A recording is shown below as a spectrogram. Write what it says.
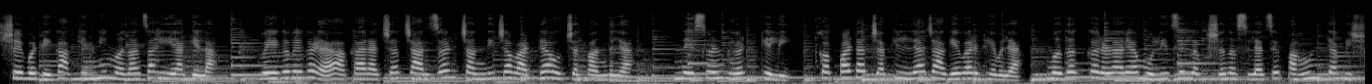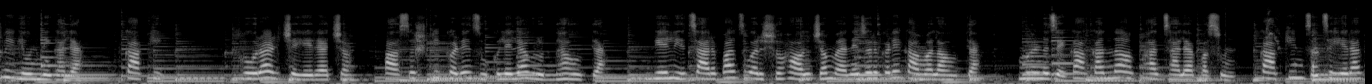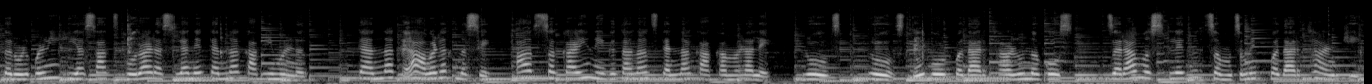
शेवटी काकींनी मनाचा हिया केला. वेगवेगळ्या आकाराच्या चारजड चांदीच्या वाट्या औचत बांधल्या. नेसण घट केली. कपाटाच्या किल्ल्या जागेवर ठेवल्या. मदत करणाऱ्या मुलीचे लक्ष नसल्याचे पाहून त्या पिशवी घेऊन निघाल्या. काकी थोराड चेहऱ्याच्या पासष्टीकडे झुकलेल्या वृद्धा होत्या. गेली चार पाच वर्ष हॉलच्या मॅनेजरकडे कामाला होत्या. म्हणजे काकांना अपघात झाल्यापासून. काकींचा चेहरा तरुणपणी ही असाच थोराड असल्याने त्यांना काकी म्हणत त्यांना ते आवडत नसे. आज सकाळी निघतानाच त्यांना काका म्हणाले रोज रोज ते गोड पदार्थ आणू नकोस. जरा मसलेदार चमचमीत पदार्थ आणखी.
